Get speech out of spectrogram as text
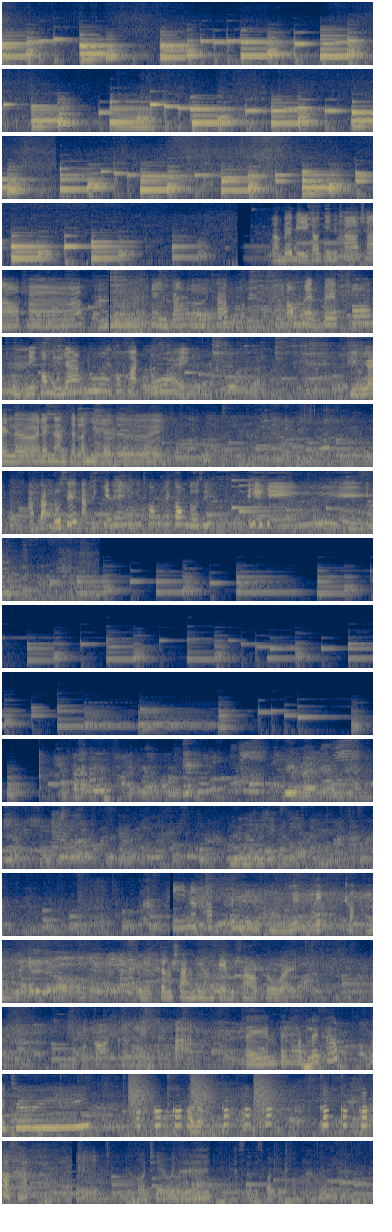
แล้วเบบีก็กินข้าวเช้าครับเก่งจังเลยครับ มีออมเล็ตเบคอน มีข้าวหมูย่างด้วยข้าวผัดด้วย หิวใหญ่เลยเล่นน้ำเสร็จแล้วหิวใหญ่เลยตักดูสิตักให้กินให้ให้กล้องให้กล้องดู สิอิหินี่นะครับเป็นมุมของเล่นเด็กของโรงแรมมีเครื่องชั่งที่น้องเกมชอบด้วยอุปกรณ์เครื่องเล่นต่างๆเต็มไปหมดเลยครับไปเจยก๊อกก๊อกก๊อกเหรอก๊อกก๊อกก๊อกก๊อกก๊อกก๊อกครับ โฮเทลนะและเซอร์วิสบอลลูนของเขาด้วย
